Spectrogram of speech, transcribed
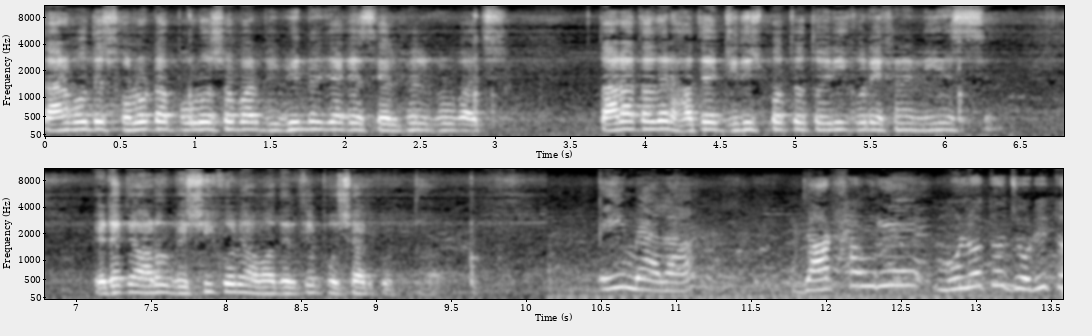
তার মধ্যে ষোলোটা পৌরসভার বিভিন্ন জায়গায় সেলফ হেল্প গ্রুপ আছে। তারা তাদের হাতের জিনিসপত্র তৈরি করে এখানে নিয়ে এসছে। এটাকে আরও বেশি করে আমাদেরকে প্রচার করতে হবে। এই মেলা যার সঙ্গে মূলত জড়িত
